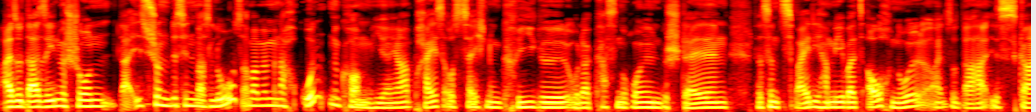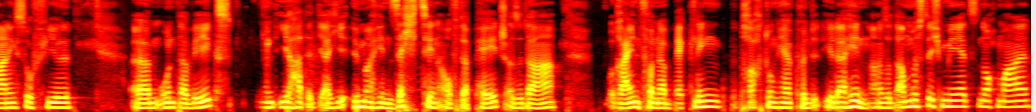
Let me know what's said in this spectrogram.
Also da sehen wir schon, da ist schon ein bisschen was los, aber wenn wir nach unten kommen hier, ja, Preisauszeichnung Kriegel oder Kassenrollen bestellen, das sind zwei, die haben jeweils auch null, also da ist gar nicht so viel ähm, unterwegs. Und ihr hattet ja hier immerhin 16 auf der Page, also da rein von der Backlink-Betrachtung her könntet ihr dahin. Also da müsste ich mir jetzt noch mal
